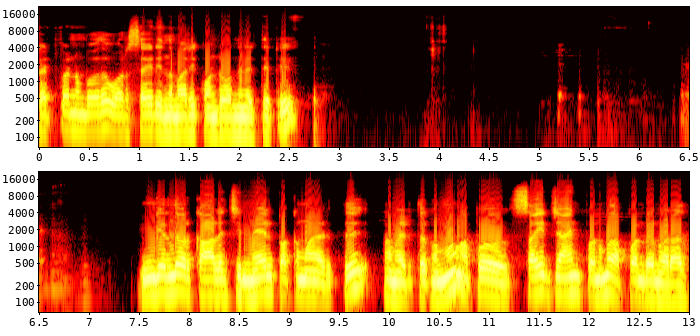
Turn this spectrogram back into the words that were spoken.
கட் பண்ணும்போது ஒரு சைடு இந்த மாதிரி கொண்டு வந்து நிறுத்திட்டு. இங்கிருந்து ஒரு கால் இன்ச்சு மேல் பக்கமாக எடுத்து நம்ம எடுத்துக்கணும். அப்போது சைட் ஜாயின் பண்ணும்போது அப் அண்ட் டவுன் வராது.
